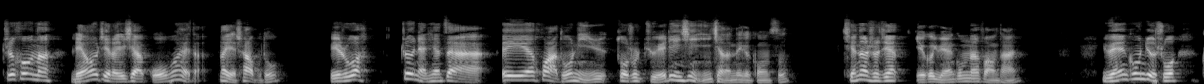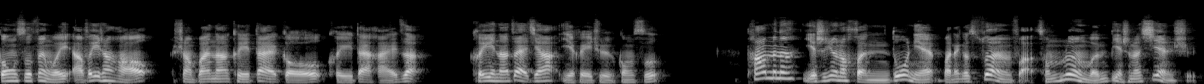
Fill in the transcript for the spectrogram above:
之后呢了解了一下国外的，那也差不多，比如啊。这两天在 AI 画图领域做出决定性影响的那个公司，前段时间有个员工的访谈，员工就说公司氛围啊非常好，上班呢可以带狗，可以带孩子，可以呢在家也可以去公司。他们呢也是用了很多年把那个算法从论文变成了现实，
